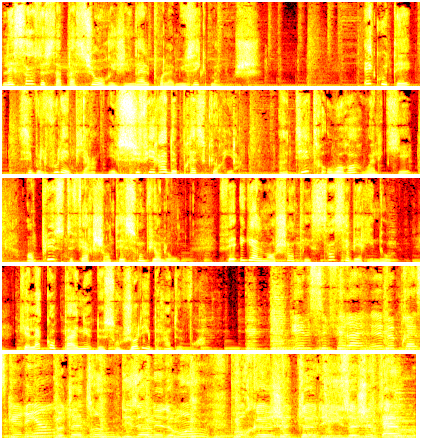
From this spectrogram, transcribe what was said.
l'essence de sa passion originelle pour la musique manouche. Écoutez, si vous le voulez bien, il suffira de presque rien. Un titre où Aurore Walquier, en plus de faire chanter son violon, fait également chanter Severino, qu'elle accompagne de son joli brin de voix. Il suffirait de presque rien, peut-être dix années de moins, pour que je te dise je t'aime.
